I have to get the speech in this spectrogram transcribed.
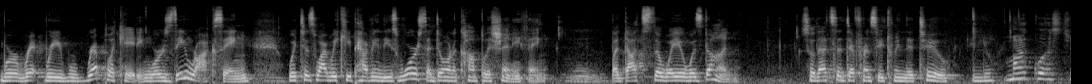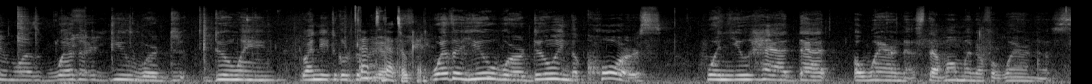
we're, re- we're replicating, we're Xeroxing, which is why we keep having these wars that don't accomplish anything. Mm. But that's the way it was done. So that's the difference between the two. And you? My question was whether you were doing. Do I need to go to the? That's, that's okay. Whether you were doing the course when you had that awareness, that moment of awareness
